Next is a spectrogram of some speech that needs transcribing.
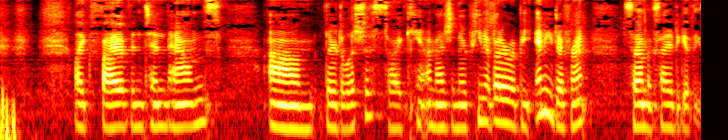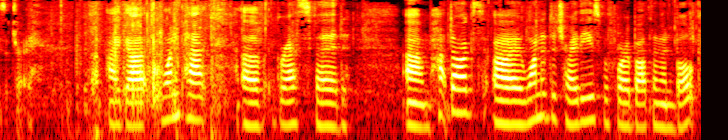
like five and 10 pounds. Um, they're delicious, so I can't imagine their peanut butter would be any different. So I'm excited to give these a try. I got one pack of grass-fed um, hot dogs. I wanted to try these before I bought them in bulk.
